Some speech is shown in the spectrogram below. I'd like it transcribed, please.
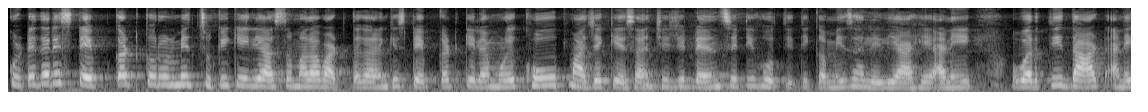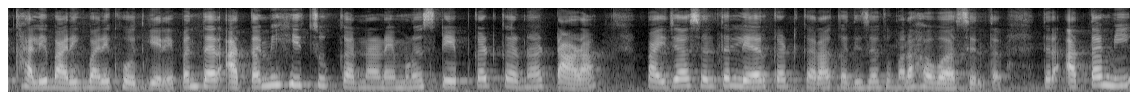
कुठेतरी स्टेप कट करून मी चुकी केली असं मला वाटतं. कारण की स्टेप कट केल्यामुळे खूप माझ्या केसांची जी डेन्सिटी होती ती कमी झालेली आहे आणि वरती दाट आणि खाली बारीक बारीक होत गेले. पण तर आता मी ही चूक करणार नाही म्हणून स्टेप कट करणं टाळा. पाहिजे असेल तर लेअर कट करा. कधी जर तुम्हाला हवं असेल तर. तर आता मी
